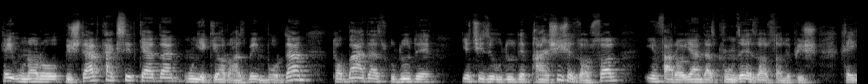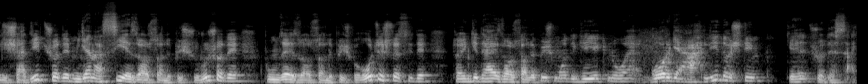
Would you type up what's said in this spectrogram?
هی اونا رو بیشتر تکثیر کردن. اون یکی ها رو از بین بردن تا بعد از حدود یه چیزی حدود 5 هزار سال این فرایند از 15 هزار سال پیش خیلی شدید شده. میگن از 30 هزار سال پیش شروع شده 15 هزار سال پیش به اوجش رسیده تا اینکه 10 هزار سال پیش ما دیگه یک نوع گرگ اهلی داشتیم که شده سگ.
